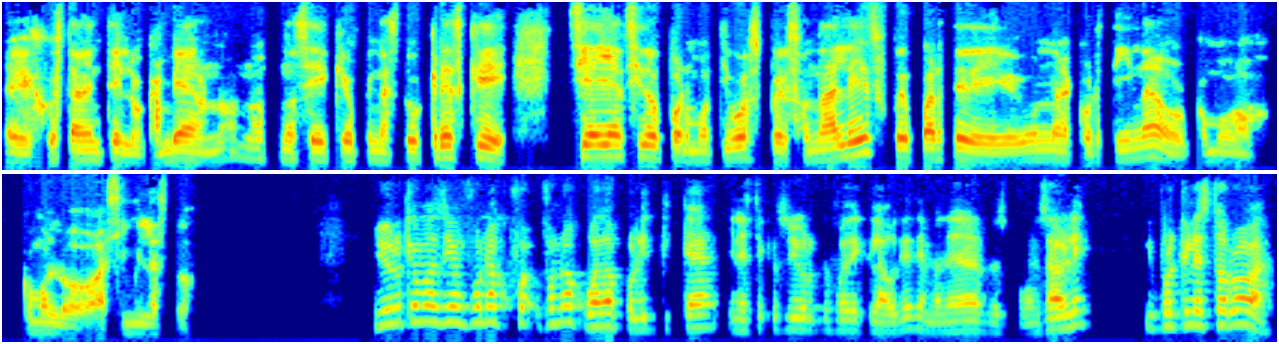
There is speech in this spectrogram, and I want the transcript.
eh, justamente lo cambiaron, ¿no? ¿no? Sé qué opinas tú. ¿Crees que si hayan sido por motivos personales, fue parte de una cortina o cómo, cómo lo asimilas tú? Yo creo que más bien fue una, fue una jugada política, en este caso yo creo que fue de Claudia, de manera responsable, y porque le estorbaba,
